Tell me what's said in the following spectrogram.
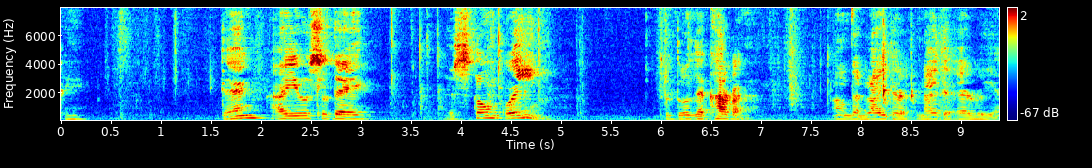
Okay. Then I use the, the stone green to do the color on the lighter lighter area.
